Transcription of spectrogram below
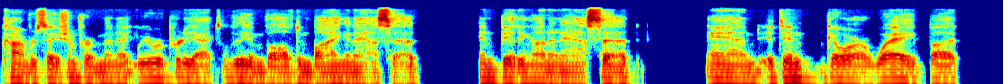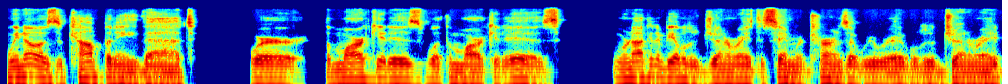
conversation for a minute. We were pretty actively involved in buying an asset and bidding on an asset, and it didn't go our way. But we know as a company that where the market is what the market is, we're not going to be able to generate the same returns that we were able to generate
